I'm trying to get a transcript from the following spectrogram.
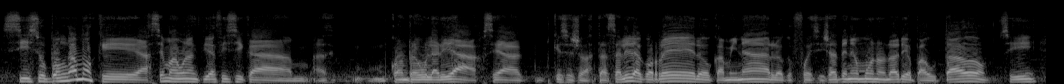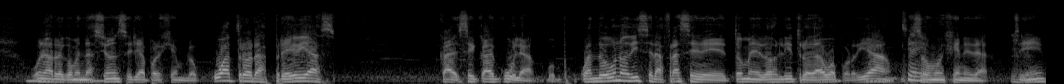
Si supongamos que hacemos alguna actividad física mm, con regularidad, o sea, qué sé yo, hasta salir a correr o caminar, lo que fue, si ya tenemos un horario pautado, ¿sí? Una recomendación sería, por ejemplo, cuatro horas previas se calcula. Cuando uno dice la frase de tome dos litros de agua por día, eso es muy general, ¿sí?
